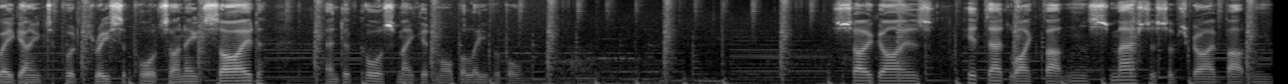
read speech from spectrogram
We're going to put three supports on each side and of course make it more believable. So guys, hit that like button, smash the subscribe button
